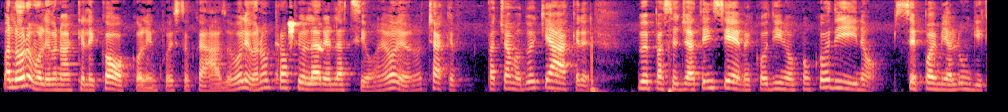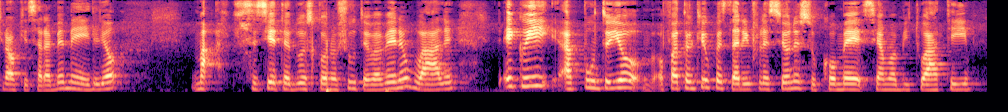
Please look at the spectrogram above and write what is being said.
ma loro volevano anche le coccole in questo caso, volevano proprio la relazione, volevano, cioè che facciamo due chiacchiere, due passeggiate insieme, codino con codino, se poi mi allunghi i crocchi sarebbe meglio, ma se siete due sconosciute va bene uguale. E qui appunto io ho fatto anch'io questa riflessione su come siamo abituati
